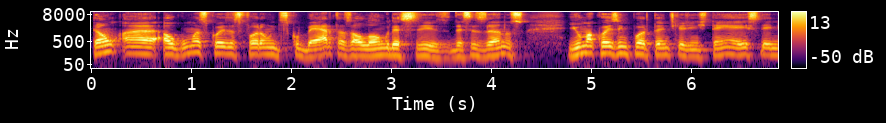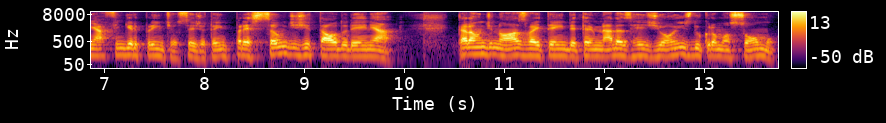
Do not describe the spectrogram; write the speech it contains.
Então, uh, algumas coisas foram descobertas ao longo desses, desses anos e uma coisa importante que a gente tem é esse DNA fingerprint, ou seja, tem impressão digital do DNA. Cada um de nós vai ter em determinadas regiões do cromossomo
